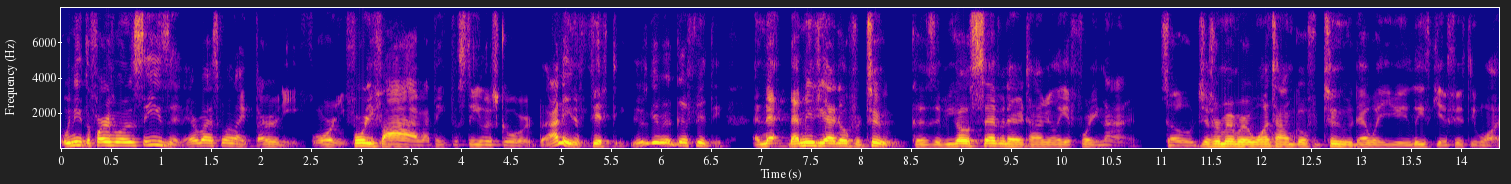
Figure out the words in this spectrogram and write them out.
we need the first one of the season. Everybody's scoring like 30, 40, 45. I think the Steelers scored. But I need a 50. Just give me a good 50. And that, that means you gotta go for two. Because if you go seven every time, you only get 49. So just remember one time go for two. That way you at least get 51.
